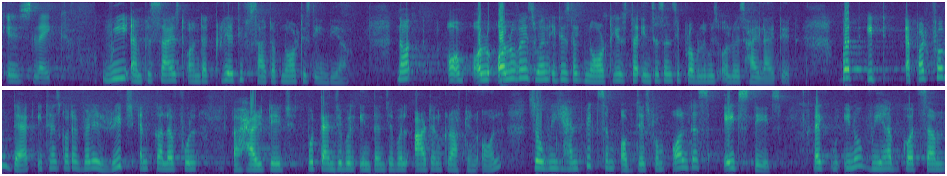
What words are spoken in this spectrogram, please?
is like. We emphasized on the creative side of Northeast India. Now, always when it is like Northeast, the insurgency problem is always highlighted. But it, apart from that, it has got a very rich and colorful uh, heritage, both tangible, intangible, art and craft and all. So we handpicked some objects from all the eight states. Like, you know, we have got some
